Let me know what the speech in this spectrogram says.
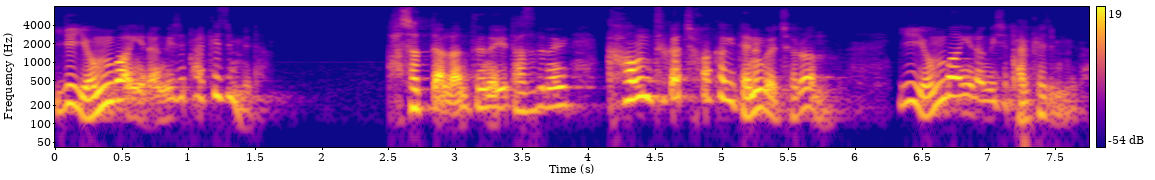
이게 영광이라는 것이 밝혀집니다. 다섯 달란트 내게 다섯 달란트 카운트가 정확하게 되는 것처럼 이 영광이라는 것이 밝혀집니다.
